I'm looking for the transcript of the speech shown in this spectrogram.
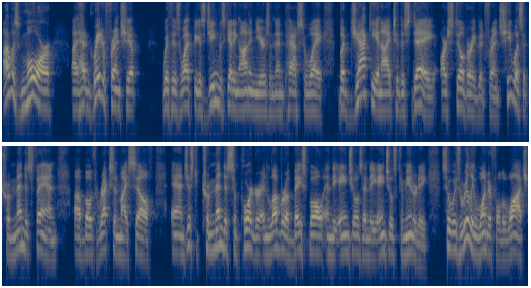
I was more. I had a greater friendship with his wife because Gene was getting on in years and then passed away. But Jackie and I, to this day, are still very good friends. She was a tremendous fan of both Rex and myself and just a tremendous supporter and lover of baseball and the Angels and the Angels community. So it was really wonderful to watch.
